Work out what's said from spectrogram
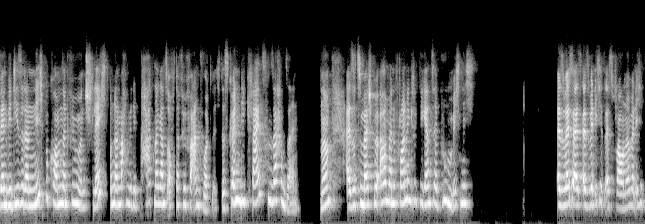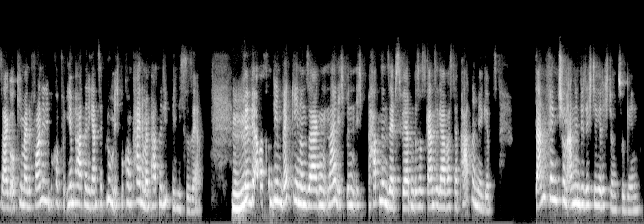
wenn wir diese dann nicht bekommen, dann fühlen wir uns schlecht und dann machen wir den Partner ganz oft dafür verantwortlich. Das können die kleinsten Sachen sein. Ne? Also zum Beispiel, ah, meine Freundin kriegt die ganze Zeit Blumen, ich nicht. Also weißt du, als, als wenn ich jetzt als Frau, ne, wenn ich jetzt sage, okay, meine Freundin, die bekommt von ihrem Partner die ganze Zeit Blumen, ich bekomme keine, mein Partner liebt mich nicht so sehr. Mhm. Wenn wir aber von dem weggehen und sagen, nein, ich bin, ich habe einen Selbstwert und das ist ganz egal, was der Partner mir gibt, dann fängt schon an, in die richtige Richtung zu gehen.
